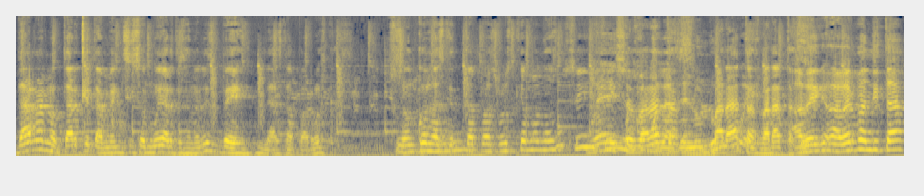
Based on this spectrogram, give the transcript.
dar a notar que también, si son muy artesanales, ve las taparroscas. Son con las que tapas roscamos nosotros. Sí, Güey, sí, son baratas, las de Lulú, baratas, baratas. A ver, a ver, bandita.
